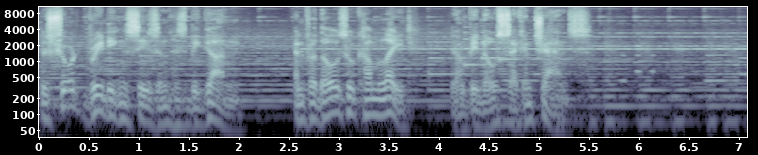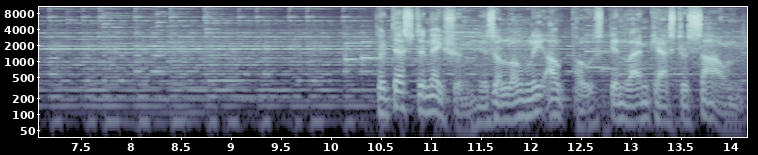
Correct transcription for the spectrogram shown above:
The short breeding season has begun, and for those who come late, there'll be no second chance. Their destination is a lonely outpost in Lancaster Sound,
